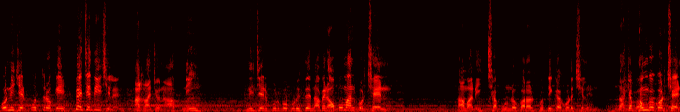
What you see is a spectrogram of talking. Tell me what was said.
ও নিজের পুত্রকে বেঁচে দিয়েছিলেন। আর রাজন, আপনি নিজের পূর্বপুরুষদের নামের অপমান করছেন। আমার ইচ্ছা পূর্ণ করার প্রতিজ্ঞা করেছিলেন। তাকে ভঙ্গ করছেন।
